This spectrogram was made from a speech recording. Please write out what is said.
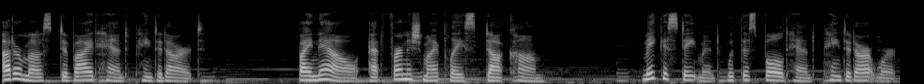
Uttermost Divide Hand Painted Art. Buy now at furnishmyplace.com. Make a statement with this bold hand painted artwork.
